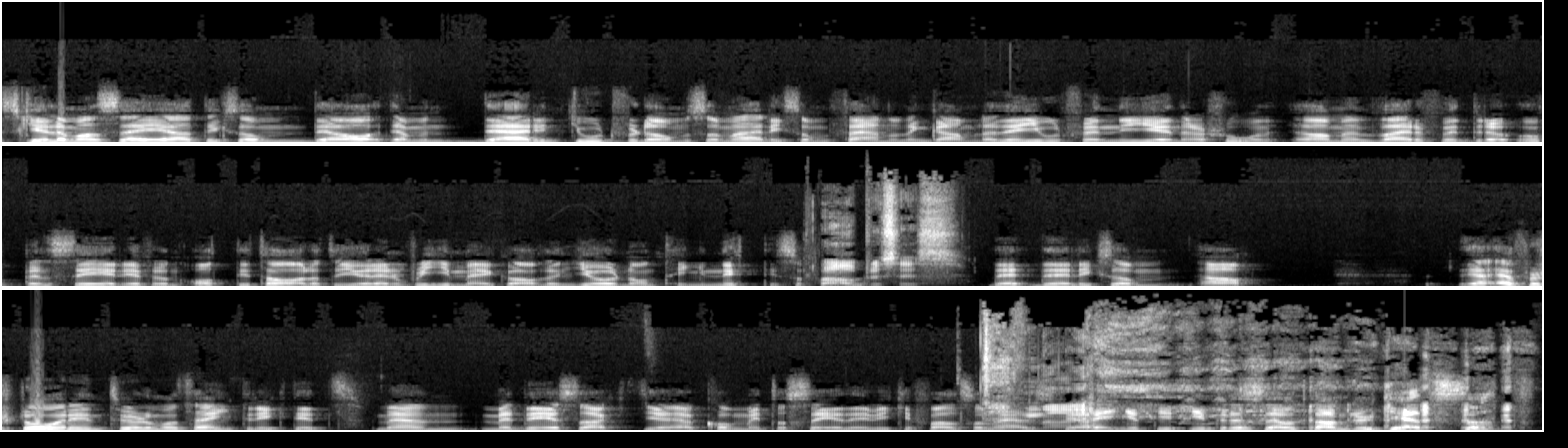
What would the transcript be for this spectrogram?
skulle man säga att liksom det, har, ja, men det är inte gjort för dem som är liksom fan av den gamla. Det är gjort för en ny generation. Ja men varför dra upp en serie från 80-talet och göra en remake av den? Gör någonting nytt i så fall. Ja, precis. Det, det är liksom, ja. Jag, jag förstår inte hur de har tänkt riktigt. Men med det sagt, jag, jag kommer inte att se det i vilket fall som helst. Nej. Jag har inget intresse av Thundercats. Så att,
